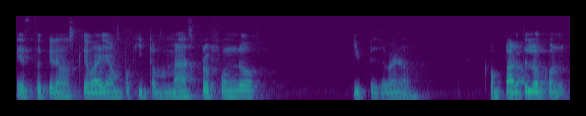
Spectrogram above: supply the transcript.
esto queremos que vaya un poquito más profundo y pues bueno, compártelo con,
